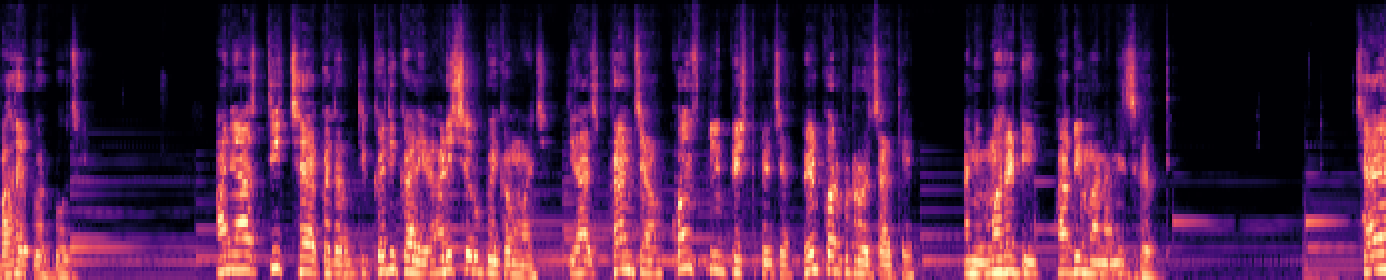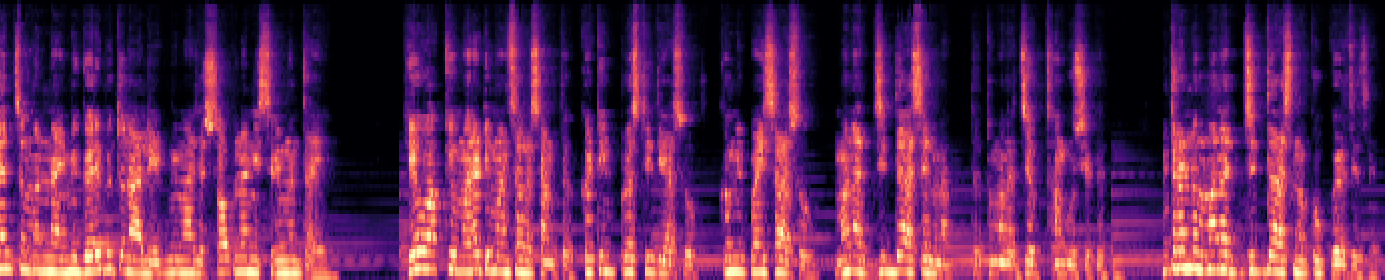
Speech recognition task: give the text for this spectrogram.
भारतभर पोहोचली. आणि आज तीच छाया कदम ती कधी काळी अडीचशे रुपये कमवायची. ती आज फ्रान्सच्या कॉन्स फिल्म फेस्टिवलच्या रेड कॉर्पोरेटवर चालते आणि मराठी अभिमानाने झरते. छायांचं म्हणणं आहे मी गरिबीतून आले मी माझ्या स्वप्नाने श्रीमंत आहे. हे वाक्य मराठी माणसाला सांगतं कठीण परिस्थिती असो कमी पैसा असो मनात जिद्द असेल ना तर तुम्हाला जग थांबू शकत नाही. मित्रांनो मनात जिद्द असणं खूप गरजेचं आहे.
